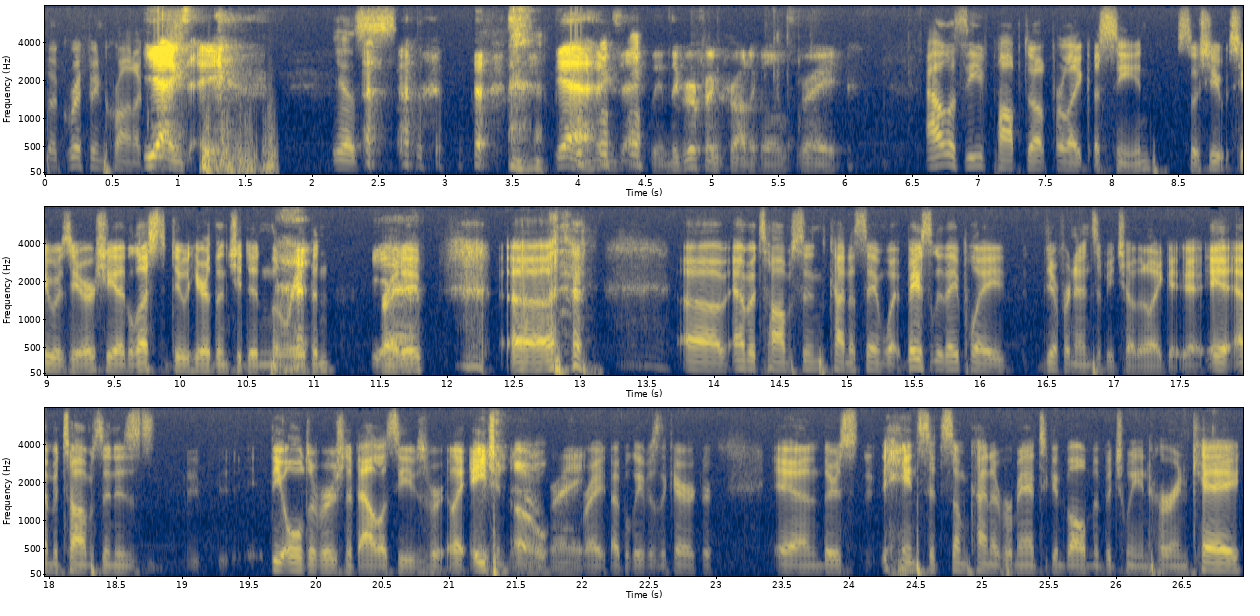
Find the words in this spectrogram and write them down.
The Griffin Chronicles. yeah, exactly. Yes. yeah, exactly. The Griffin Chronicles, right? Alice Eve popped up for like a scene, so she she was here. She had less to do here than she did in The Raven, right? Yeah. Abe? Uh, uh, Emma Thompson, kind of same way. Basically, they play different ends of each other. Like Emma Thompson is the older version of Alice Eve's, like Agent Agent O, O, right. I believe is the character. And there's hints at some kind of romantic involvement between her and Kay.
